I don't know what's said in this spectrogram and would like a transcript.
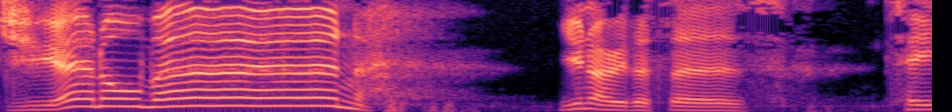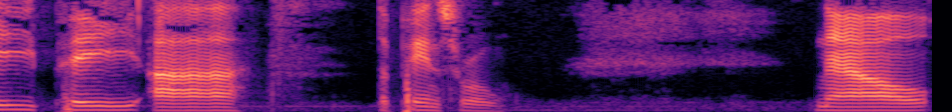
Gentlemen, you know who this is. TPR, the pencil. Now,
